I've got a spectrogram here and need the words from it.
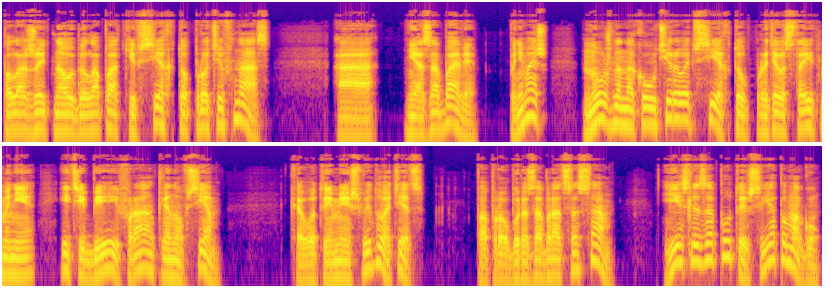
положить на обе лопатки всех, кто против нас, а не о забаве. Понимаешь, Нужно нокаутировать всех, кто противостоит мне, и тебе, и Франклину, всем. Кого ты имеешь в виду, отец? Попробуй разобраться сам. Если запутаешься, я помогу.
